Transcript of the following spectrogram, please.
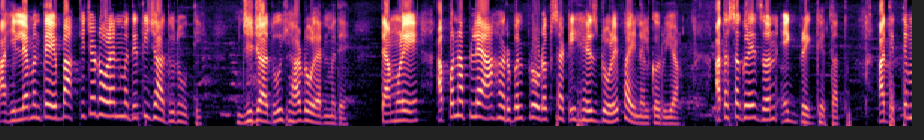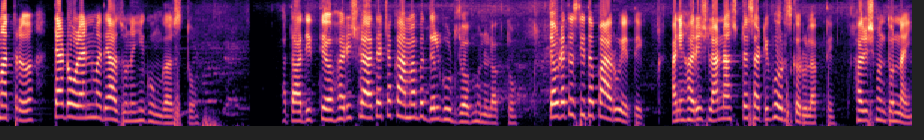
अहिल्या म्हणते बाकीच्या डोळ्यांमध्ये ती जादू नव्हती. जी जादू ह्या डोळ्यांमध्ये त्यामुळे आपण आपल्या हर्बल प्रोडक्टसाठी हेच डोळे फायनल करूया. आता सगळेजण एक ब्रेक घेतात. आदित्य मात्र त्या डोळ्यांमध्ये अजूनही गुंग असतो. आता आदित्य हरीशला त्याच्या कामाबद्दल गुड जॉब म्हणू लागतो. तेवढ्यातच तिथं पारू येते आणि हरीशला नाश्त्यासाठी फोर्स करू लागते. हरीश म्हणतो नाही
